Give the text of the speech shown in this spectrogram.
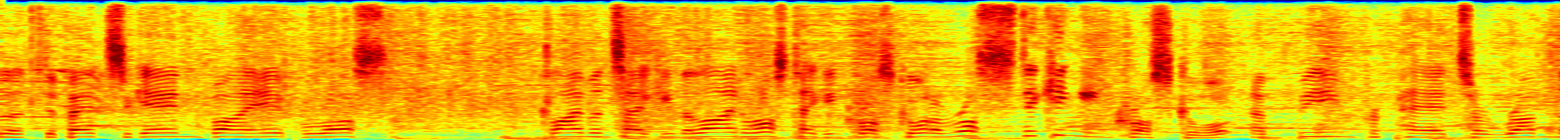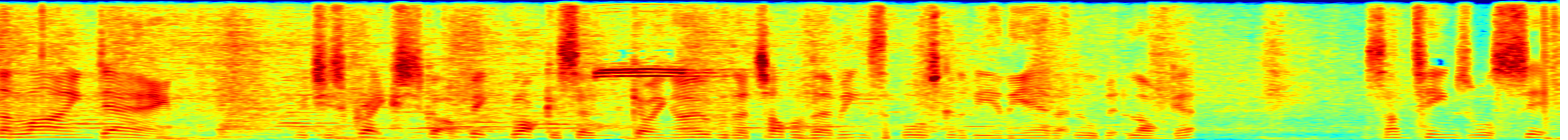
Excellent defence again by April Ross. Klineman taking the line, Ross taking cross court, and Ross sticking in cross court and being prepared to run the line down, which is great because she's got a big blocker, so going over the top of her means the ball's going to be in the air that little bit longer. Some teams will sit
